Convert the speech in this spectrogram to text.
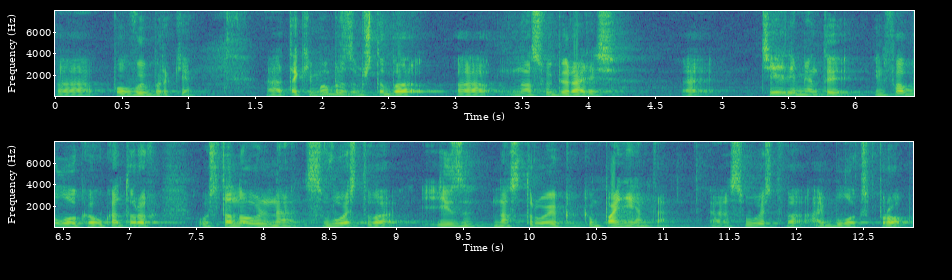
по выборке, таким образом, чтобы у нас выбирались те элементы инфоблока, у которых установлено свойство из настроек компонента, свойство iBlocks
